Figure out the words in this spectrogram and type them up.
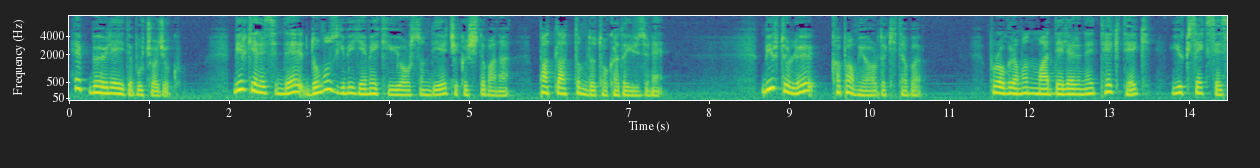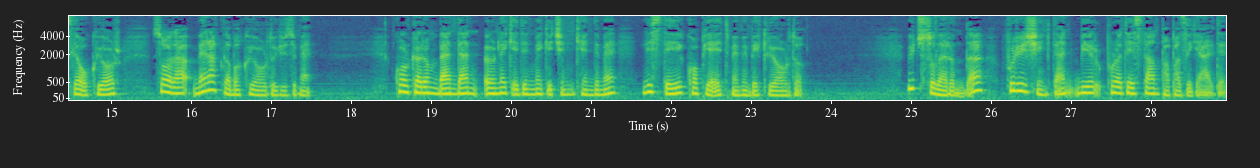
Hep böyleydi bu çocuk. Bir keresinde domuz gibi yemek yiyorsun diye çıkıştı bana. Patlattım da tokadı yüzüne. Bir türlü kapamıyordu kitabı. Programın maddelerini tek tek yüksek sesle okuyor, sonra merakla bakıyordu yüzüme. Korkarım benden örnek edinmek için kendime listeyi kopya etmemi bekliyordu. Üç sularında Flushing'den bir protestan papazı geldi.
